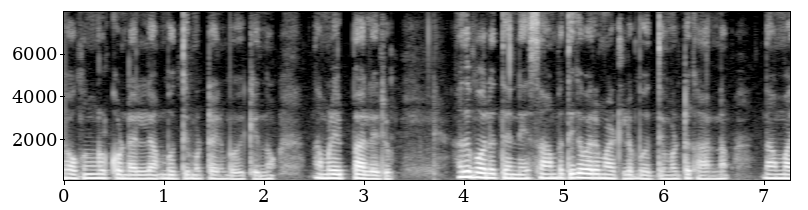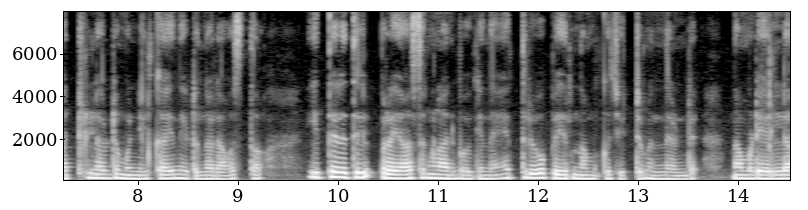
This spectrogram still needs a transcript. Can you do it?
രോഗങ്ങൾ കൊണ്ടെല്ലാം ബുദ്ധിമുട്ട് അനുഭവിക്കുന്നു നമ്മളിൽ പലരും. അതുപോലെ തന്നെ സാമ്പത്തികപരമായിട്ടുള്ള ബുദ്ധിമുട്ട് കാരണം നാം മറ്റുള്ളവരുടെ മുന്നിൽ കൈ നീട്ടുന്ന ഒരവസ്ഥ. ഇത്തരത്തിൽ പ്രയാസങ്ങൾ അനുഭവിക്കുന്ന എത്രയോ പേർ നമുക്ക് ചുറ്റുമെന്നുണ്ട്. നമ്മുടെ എല്ലാ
